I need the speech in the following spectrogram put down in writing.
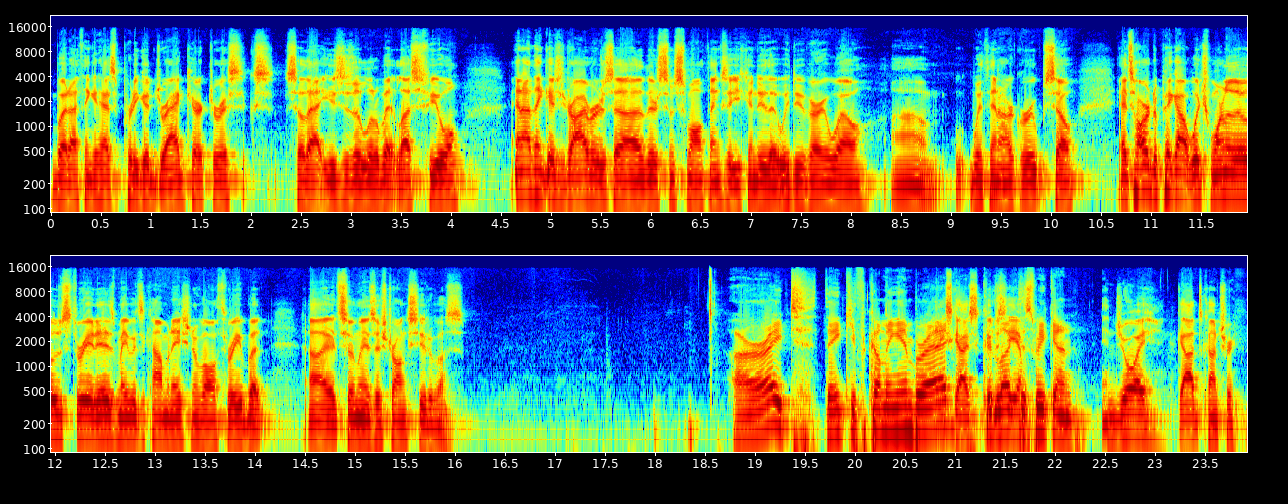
but I think it has pretty good drag characteristics, so that uses a little bit less fuel. And I think as drivers, uh, there's some small things that you can do that we do very well um, within our group. So it's hard to pick out which one of those three it is. Maybe it's a combination of all three, but uh, it certainly is a strong suit of us. All right, thank you for coming in, Brad. Thanks, guys. Good Good luck this weekend. Enjoy God's country.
